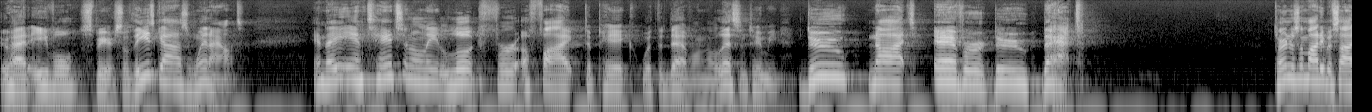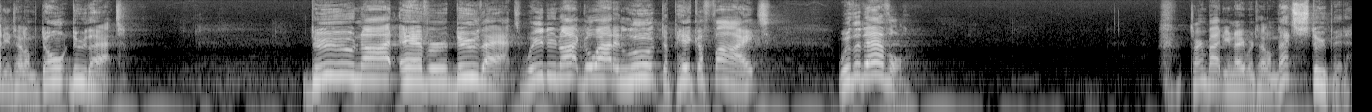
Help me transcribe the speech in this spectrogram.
who had evil spirits. So, these guys went out and they intentionally looked for a fight to pick with the devil. Now, listen to me. Do not ever do that. Turn to somebody beside you and tell them, don't do that. Do not ever do that. We do not go out and look to pick a fight with the devil. Turn back to your neighbor and tell them, that's stupid.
